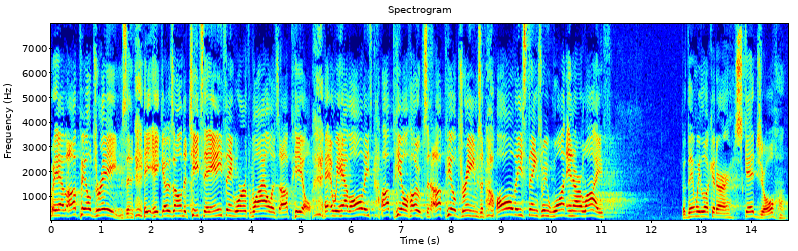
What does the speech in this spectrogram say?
We have uphill dreams. And he, he goes on to teach that anything worthwhile is uphill. And we have all these uphill hopes and uphill dreams and all these things we want in our life. But then we look at our schedule,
